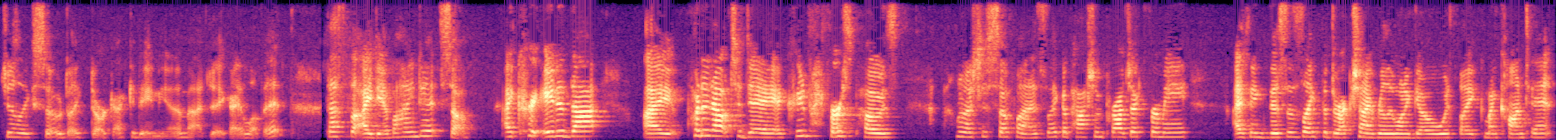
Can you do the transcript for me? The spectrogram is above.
which is like so like dark academia magic. I love it. That's the idea behind it. So I created that. I put it out today. I created my first post. Oh, it's just so fun. It's like a passion project for me. I think this is like the direction I really want to go with like my content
